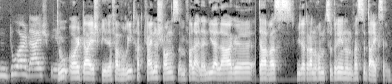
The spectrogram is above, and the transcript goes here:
Ein Do-or-Die-Spiel. Do-or-Die-Spiel. Der Favorit hat keine Chance, im Falle einer Niederlage da was wieder dran rumzudrehen und was zu deichseln.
